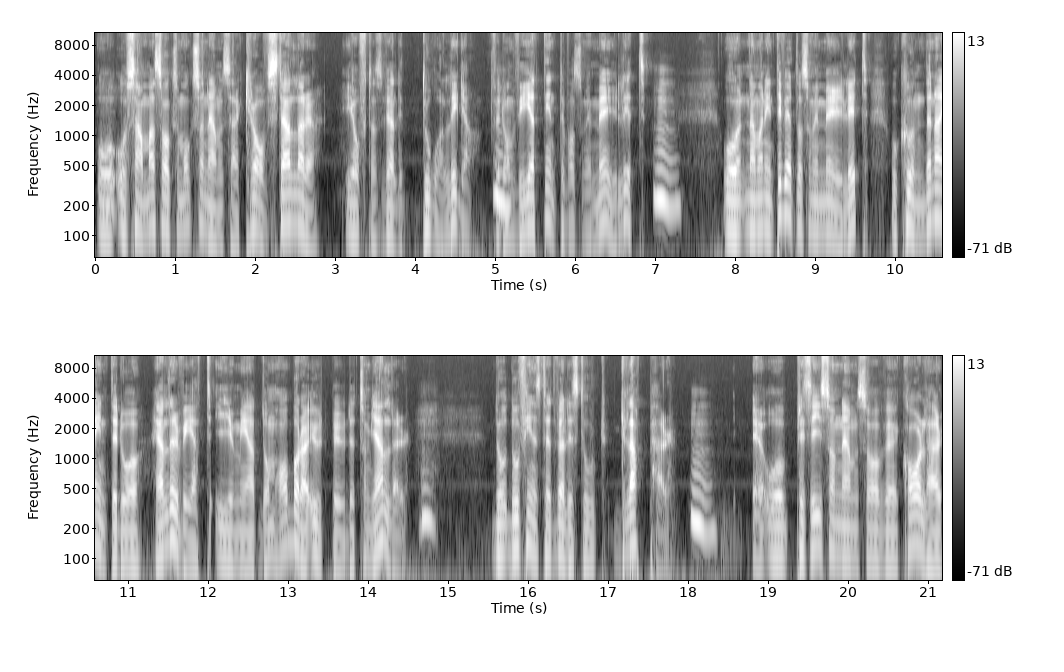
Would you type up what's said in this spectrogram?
Och, och samma sak som också nämns här, kravställare är oftast väldigt dåliga för mm. de vet inte vad som är möjligt. Mm. Och När man inte vet vad som är möjligt och kunderna inte då heller vet i och med att de har bara utbudet som gäller mm. då, då, finns det ett väldigt stort glapp här. Mm. Eh, och Precis som nämns av Karl eh, här,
